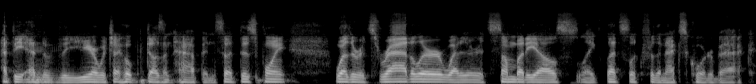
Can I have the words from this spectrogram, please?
at the end of the year, which I hope doesn't happen. So at this point, whether it's Rattler, whether it's somebody else, like let's look for the next quarterback.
